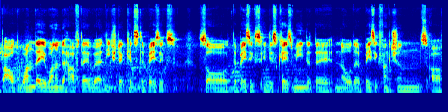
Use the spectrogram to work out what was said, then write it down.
about one day, one and a half day, where I teach the kids the basics. So the basics in this case mean that they know the basic functions of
